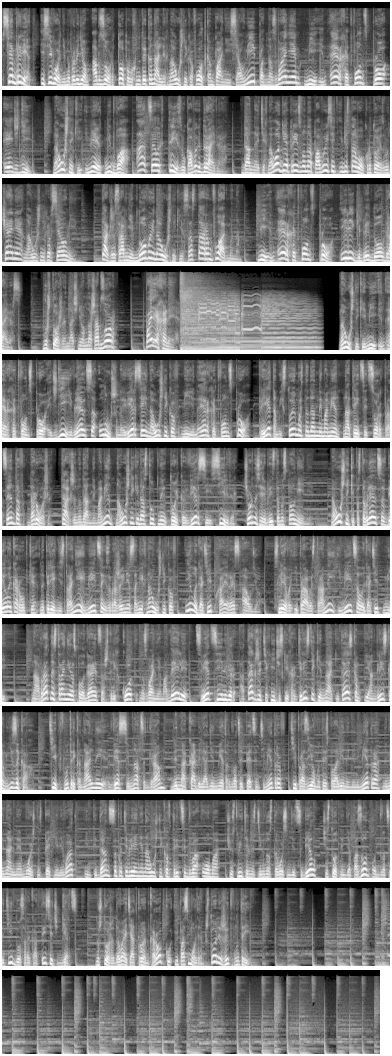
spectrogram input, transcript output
Всем привет! И сегодня мы проведем обзор топовых внутриканальных наушников от компании Xiaomi под названием Mi In-Air Headphones Pro HD. Наушники имеют не два, а целых три звуковых драйвера. Данная технология призвана повысить и без того крутое звучание наушников Xiaomi. Также сравним новые наушники со старым флагманом Mi In-Air Headphones Pro или Hybrid Dual Drivers. Ну что же, начнем наш обзор. Поехали! Наушники Mi In-Air Headphones Pro HD являются улучшенной версией наушников Mi In-Air Headphones Pro. При этом их стоимость на данный момент на 30-40% дороже. Также на данный момент наушники доступны только в версии Silver, черно-серебристом исполнении. Наушники поставляются в белой коробке, на передней стороне имеется изображение самих наушников и логотип Hi-Res Audio. С левой и правой стороны имеется логотип Mi. На обратной стороне располагается штрих-код, название модели, цвет Silver, а также технические характеристики на китайском и английском языках. Тип внутриканальный, вес 17 грамм, длина кабеля 1 метр 25 сантиметров, тип разъема 3,5 мм, номинальная мощность 5 мВт, импеданс сопротивления наушников 32 Ома, чувствительность 98 дБ, частотный диапазон от 20 до 40 тысяч Гц. Ну что же, давайте откроем коробку и посмотрим, что лежит внутри.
